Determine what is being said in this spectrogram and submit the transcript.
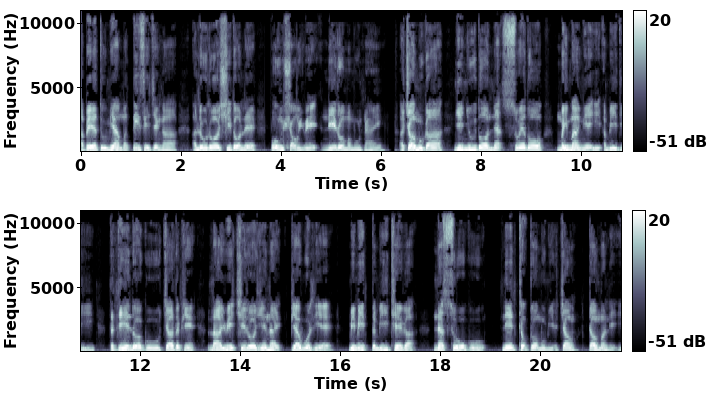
အဘယ်သူမျှ မသိစေခြင်းငှါ အလိုတော်ရှိသော်လည်း ပုန်းရှောင်၍နေတော်မမူနိုင်။အကြောင်းမူကား၊ညစ်ညူးသော နတ်စွဲသော မိန်းမငယ်၏အမိသည် သိတင်းတော်ကို ကြားသဖြင့် လာ၍ခြေတော်ရင်း၌ပြပ်ဝပ်လျက် မိမိသမီးထဲက နတ်ဆိုးကို နှင်ထုတ်တော်မူမည်အကြောင်း တောင်းပန်လေ၏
